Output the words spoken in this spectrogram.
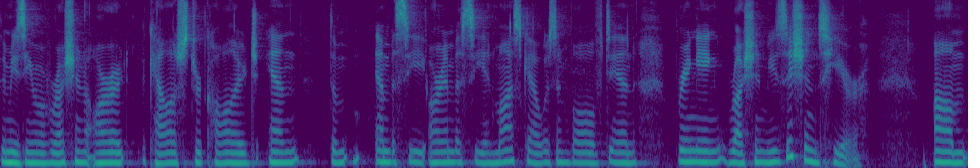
the Museum of Russian Art, Macalester College, and the embassy, our embassy in Moscow, was involved in bringing Russian musicians here. Um,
